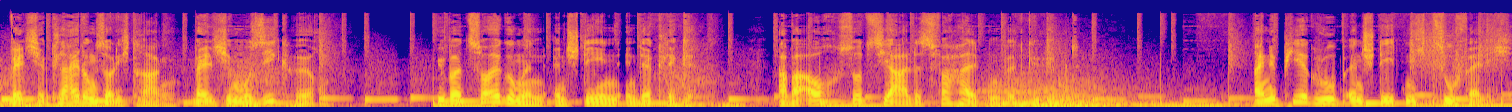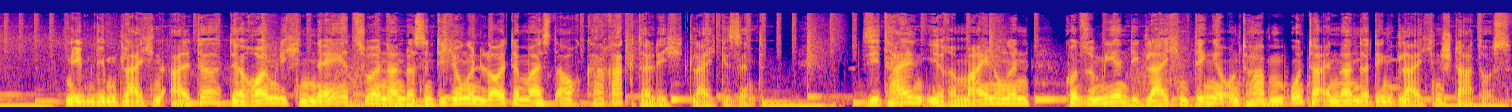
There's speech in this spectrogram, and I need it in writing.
Welche Kleidung soll ich tragen? Welche Musik hören? Überzeugungen entstehen in der Clique aber auch soziales Verhalten wird geübt. Eine Peer Group entsteht nicht zufällig. Neben dem gleichen Alter, der räumlichen Nähe zueinander sind die jungen Leute meist auch charakterlich gleichgesinnt. Sie teilen ihre Meinungen, konsumieren die gleichen Dinge und haben untereinander den gleichen Status.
